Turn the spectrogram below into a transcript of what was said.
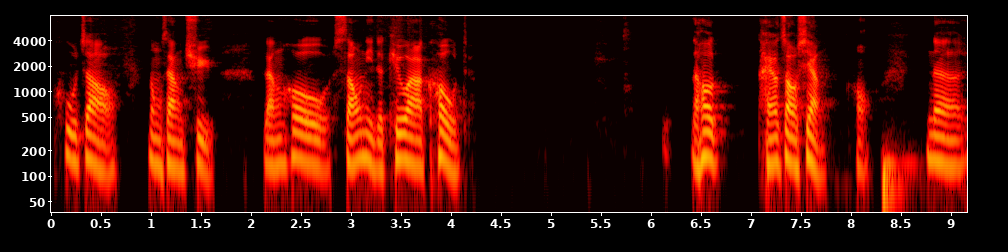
护照弄上去，然后扫你的 QR code，然后。还要照相哦，那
